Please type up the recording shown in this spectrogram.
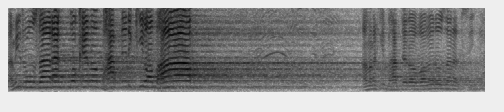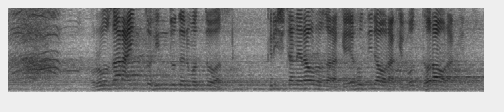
আমি রোজা রাখব কেন? ভাতের কি অভাব? আমরা কি ভাতের অভাবে রোজা রাখছি? রোজার আইন তো হিন্দুদের মধ্যেও আছে। খ্রিস্টানেরাও রোজা রাখে এহুদিরাও রাখে, বৌদ্ধরাও রাখে।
